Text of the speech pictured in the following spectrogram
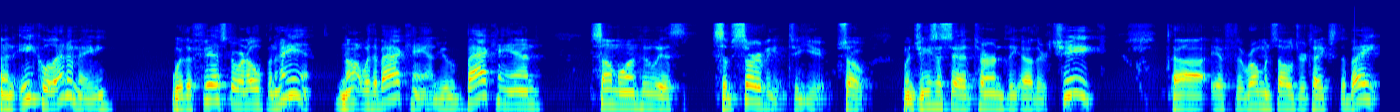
an equal enemy with a fist or an open hand, not with a backhand. You backhand someone who is subservient to you. So when Jesus said, turn the other cheek, uh, if the Roman soldier takes the bait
